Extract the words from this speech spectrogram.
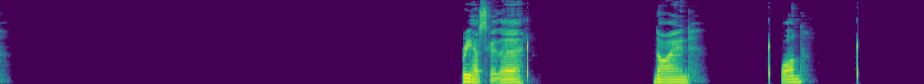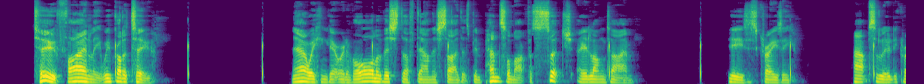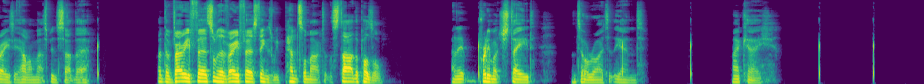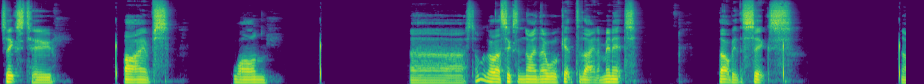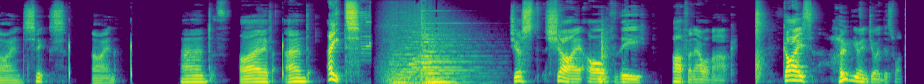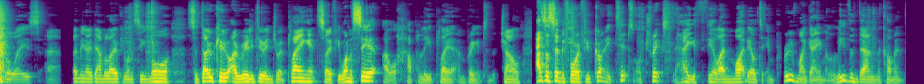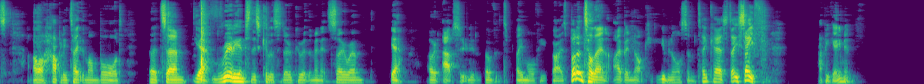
Three has to go there. Nine. One. Two. Finally, we've got a two. Now we can get rid of all of this stuff down this side that's been pencil marked for such a long time. Jesus, crazy. Absolutely crazy how long that's been sat there. At the very first, some of the very first things we pencil marked at the start of the puzzle. And it pretty much stayed until right at the end. Okay. Six, two, fives, one. Uh, still got that six and nine though. We'll get to that in a minute. That'll be the six, nine, six, nine, and five and eight. Just shy of the half an hour mark. Guys, hope you enjoyed this one as always. Uh, let me know down below if you want to see more Sudoku. I really do enjoy playing it. So if you want to see it, I will happily play it and bring it to the channel. As I said before, if you've got any tips or tricks to how you feel I might be able to improve my game, leave them down in the comments. I'll happily take them on board. But um, yeah, really into this Killer Sudoku at the minute. So um, yeah, I would absolutely love to play more for you guys. But until then, I've been Nock. You've been awesome. Take care. Stay safe. Happy gaming.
